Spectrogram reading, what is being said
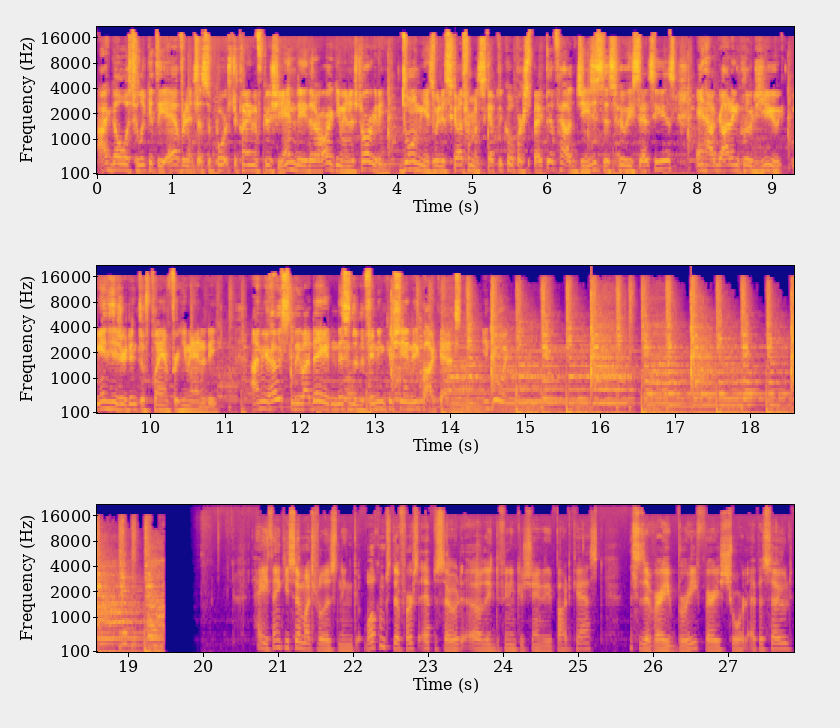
our goal is to look at the evidence that supports the claim of Christianity that our argument is targeting. Join me as we discuss from a skeptical perspective how Jesus is who he says he is and how God includes you in his redemptive plan for humanity. I'm your host, Levi Dade, and this is the Defending Christianity podcast. Enjoy. Hey, thank you so much for listening. Welcome to the first episode of the Defending Christianity podcast. This is a very brief, very short episode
